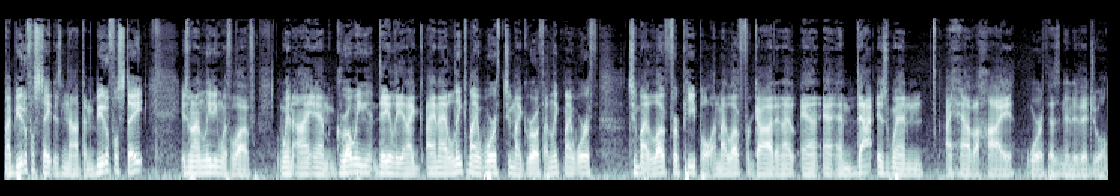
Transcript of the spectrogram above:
my beautiful state is not that. Beautiful state is when I'm leading with love, when I am growing daily, and I and I link my worth to my growth. I link my worth to my love for people and my love for God, and I and, and that is when I have a high worth as an individual.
